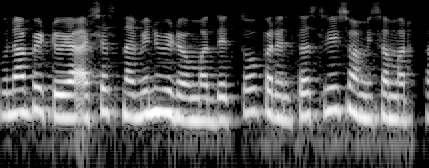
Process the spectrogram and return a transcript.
पुन्हा भेटूया अशाच नवीन व्हिडिओमध्ये. तोपर्यंत श्री स्वामी समर्थ.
